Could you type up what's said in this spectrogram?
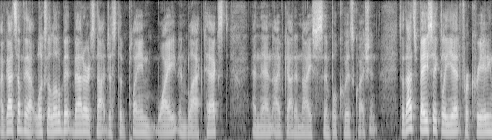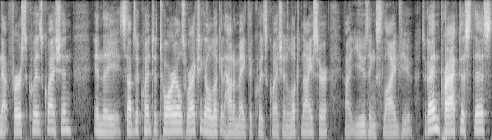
I've got something that looks a little bit better. It's not just a plain white and black text. And then I've got a nice simple quiz question. So that's basically it for creating that first quiz question. In the subsequent tutorials, we're actually going to look at how to make the quiz question look nicer uh, using slide view. So go ahead and practice this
